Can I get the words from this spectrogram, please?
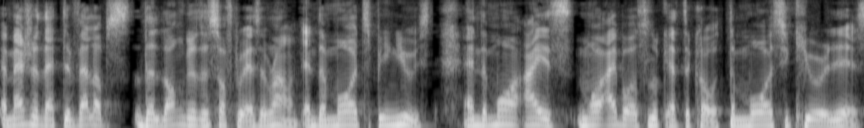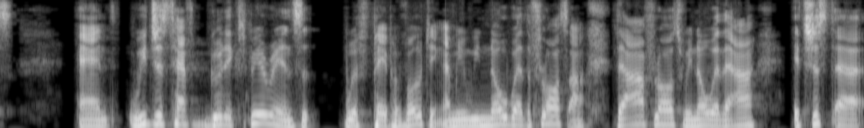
a measure that develops the longer the software is around and the more it's being used. And the more eyes more eyeballs look at the code the more secure it is. And we just have good experience with paper voting. I mean we know where the flaws are. There are flaws. We know where they are. It's just uh,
